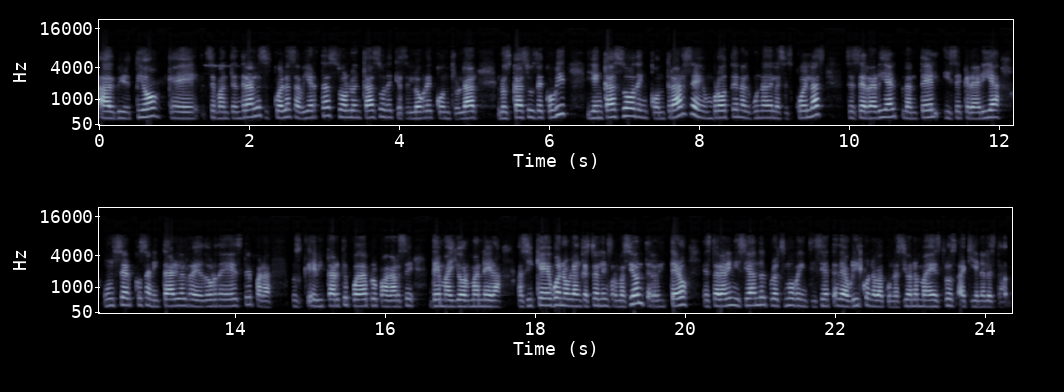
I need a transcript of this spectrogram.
advirtió que se mantendrán las escuelas abiertas solo en caso de que se logre controlar los casos de COVID y en caso de encontrarse un brote en alguna de las escuelas, se cerraría el plantel y se crearía un cerco sanitario alrededor de este para pues, evitar que pueda propagarse de mayor manera. Así que, bueno, Blanca, esta es la información. Te reitero, estarán iniciando el próximo 27 de abril con la vacunación a maestros aquí en el estado.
